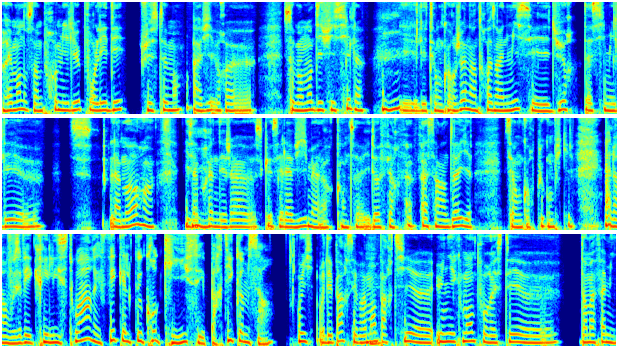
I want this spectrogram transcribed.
vraiment dans un premier lieu pour l'aider justement à vivre euh, ce moment difficile. Il était encore jeune, hein, trois ans et demi, c'est dur d'assimiler euh, la mort. Ils apprennent déjà ce que c'est la vie, mais alors quand ils doivent faire fa- face à un deuil, c'est encore plus compliqué. Alors vous avez écrit l'histoire et fait quelques croquis, c'est parti comme ça. Oui, au départ, c'est vraiment parti euh, uniquement pour rester dans ma famille.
